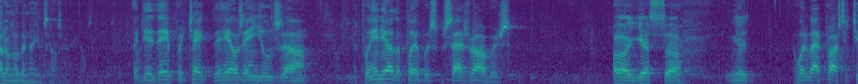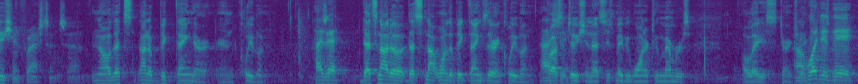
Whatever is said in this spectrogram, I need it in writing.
I don't know their names, no, sir. Uh, Did they protect the Hells Angels uh, for any other purpose besides robbers? Uh, yes, uh, you know, What about prostitution, for instance? Uh, no, that's not a big thing there in Cleveland. How's that? That's not a, that's not one of the big things there in Cleveland, I see. prostitution. That's just maybe one or two members, old ladies turn. Uh, what did they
